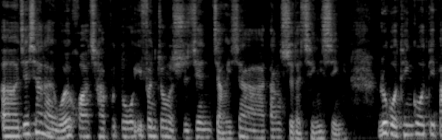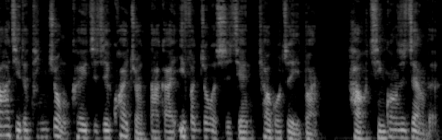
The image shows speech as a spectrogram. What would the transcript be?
呃，接下来我会花差不多一分钟的时间讲一下当时的情形。如果听过第八集的听众，可以直接快转大概一分钟的时间，跳过这一段。好，情况是这样的。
